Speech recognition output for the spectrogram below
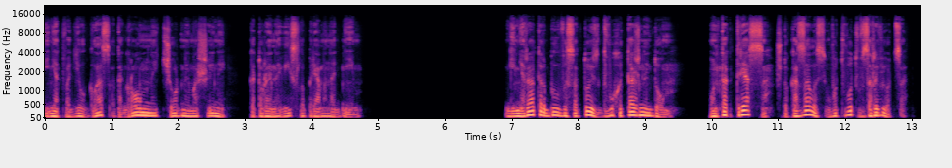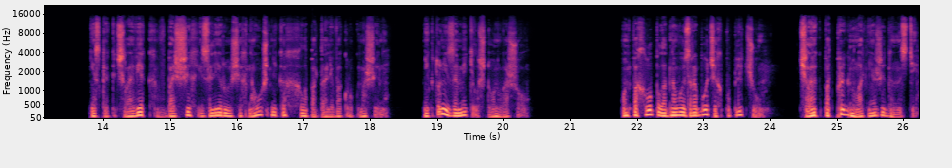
и не отводил глаз от огромной черной машины, которая нависла прямо над ним. Генератор был высотой с двухэтажный дом — он так трясся, что казалось, вот-вот взорвется. Несколько человек в больших изолирующих наушниках хлопотали вокруг машины. Никто не заметил, что он вошел. Он похлопал одного из рабочих по плечу. Человек подпрыгнул от неожиданности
